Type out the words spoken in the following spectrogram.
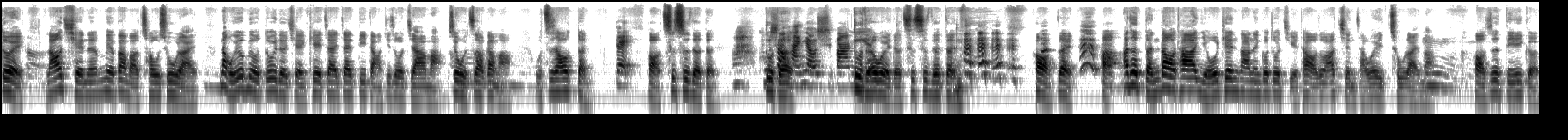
对嗯，然后钱呢没有办法抽出来，那我又没有多余的钱可以再在低档去做加码，所以我知道干嘛？我只好等。对。哦，痴痴的等，啊，杜少德寒窑十八年，杜德伟的痴痴的等。哦，对，好，那就等到他有一天他能够做解套，说他钱才会出来嘛。嗯，好，这是第一个。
